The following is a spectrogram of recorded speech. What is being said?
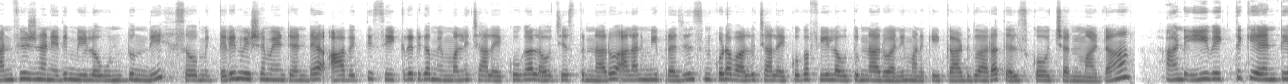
కన్ఫ్యూజన్ అనేది మీలో ఉంటుంది. సో మీకు తెలియని విషయం ఏంటంటే ఆ వ్యక్తి సీక్రెట్గా మిమ్మల్ని చాలా ఎక్కువగా లవ్ చేస్తున్నారు. అలానే మీ ప్రజెన్స్ని కూడా వాళ్ళు చాలా ఎక్కువగా ఫీల్ అవుతున్నారు అని మనకి ఈ కార్డు ద్వారా తెలుసుకోవచ్చు అనమాట అండ్ ఈ వ్యక్తికి ఏంటి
